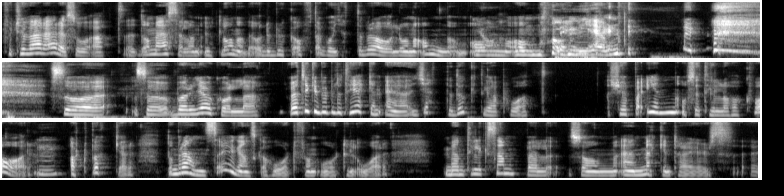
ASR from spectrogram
för tyvärr är det så att de är sällan utlånade och det brukar ofta gå jättebra att låna om dem om Ja, och om och om igen. Så, så börja och kolla. Och jag tycker biblioteken är jätteduktiga på att köpa in och se till att ha kvar Mm. örtböcker. De rensar ju ganska hårt från år till år. Men till exempel som Anne McIntyres eh,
